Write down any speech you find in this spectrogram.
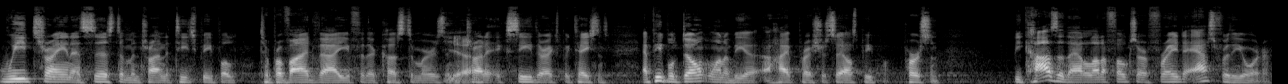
We train a system in trying to teach people to provide value for their customers and Yeah. to try to exceed their expectations. And people don't want to be a, a high pressure salespeople person. Because of that, a lot of folks are afraid to ask for the order.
